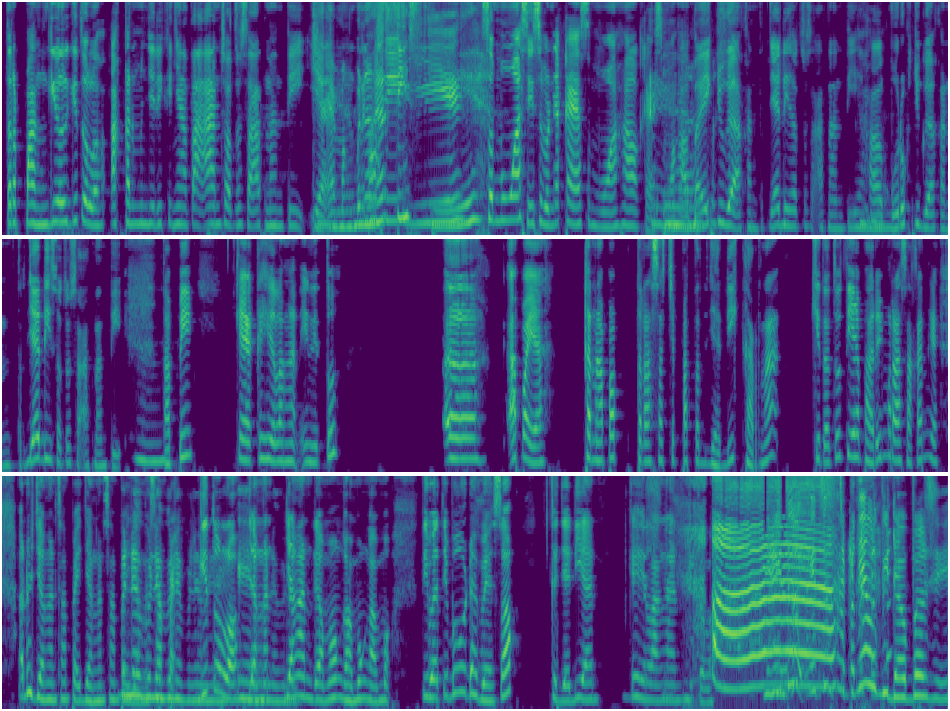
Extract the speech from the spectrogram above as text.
terpanggil gitu loh, akan menjadi kenyataan suatu saat nanti. Ya Iya, emang bener pasti sih. sih Semua sih sebenarnya kayak semua hal, kayak semua Iya, hal baik pasti. juga akan terjadi suatu saat nanti, hal buruk juga akan terjadi suatu saat nanti. Hmm. Tapi kayak kehilangan ini tuh eh apa ya? Kenapa terasa cepat terjadi? Karena kita tuh tiap hari merasakan kayak aduh jangan sampai jangan sampai Bener, jangan bener, sampai bener, bener, gitu bener. loh. Iya, jangan bener, bener. jangan gak mau gak mau gak mau. Tiba-tiba udah besok kejadian kehilangan gitu loh. Ah, Jadi itu itu cepetnya lebih double sih.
